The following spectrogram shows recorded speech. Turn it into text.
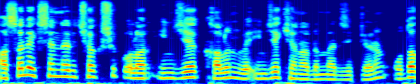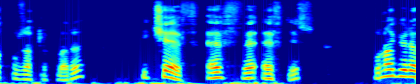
Asal eksenleri çakışık olan ince, kalın ve ince kenarlı merceklerin odak uzaklıkları 2f, f ve f'tir. Buna göre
